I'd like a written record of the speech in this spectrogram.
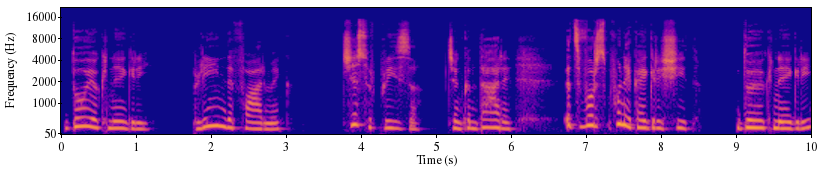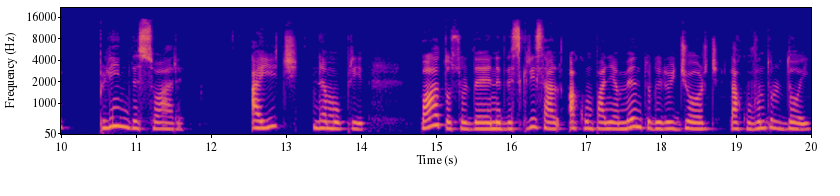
Doi ochi negri, plini de farmec. Ce surpriză, ce încântare! Îți vor spune că ai greșit. Doi ochi negri, plini de soare. Aici ne-am oprit. Patosul de nedescris al acompaniamentului lui George la cuvântul 2,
